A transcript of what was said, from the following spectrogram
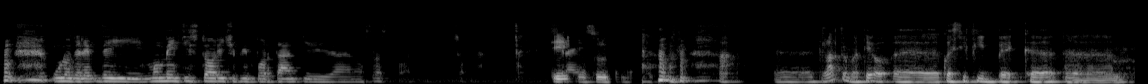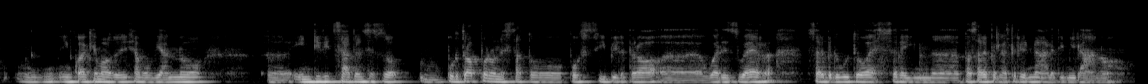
uno delle, dei momenti storici più importanti della nostra storia. Insomma, sì, assolutamente. ah, eh, tra l'altro Matteo, eh, questi feedback eh, in qualche modo diciamo, vi hanno eh, indirizzato, nel senso mh, purtroppo non è stato possibile, però uh, Where is Where sarebbe dovuto essere in, passare per la Triennale di Milano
